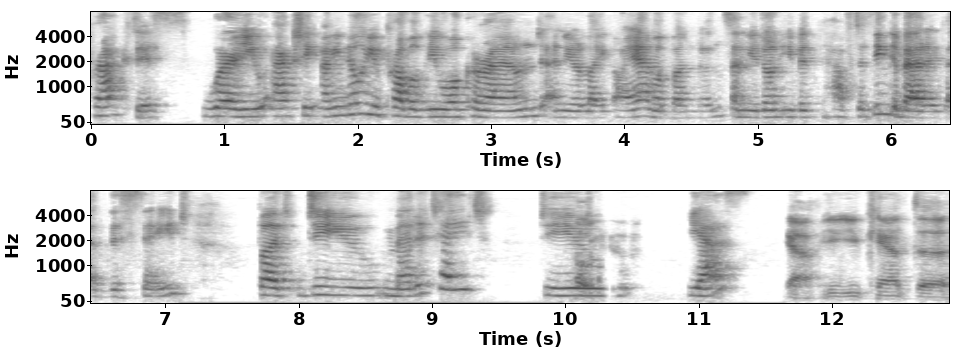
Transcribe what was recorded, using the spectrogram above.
practice where you actually, I know you probably walk around and you're like, I am abundance, and you don't even have to think about it at this stage, but do you meditate? Do you, oh, yes? Yeah, you, you can't, uh,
